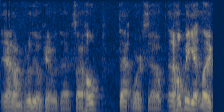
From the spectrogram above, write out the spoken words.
Yeah, and I'm really okay with that. So I hope that works out, and I hope we get like.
